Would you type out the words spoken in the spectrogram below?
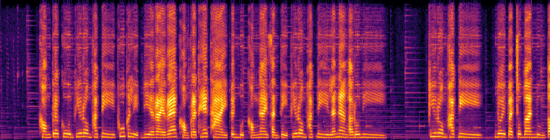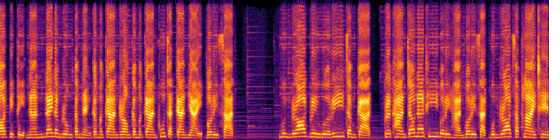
4 ของตระกูลพิรมพักดีผู้ผลิตเบียร์รายแรกของประเทศไทย เป็นบุตรของนายสันติพิรมพักดีและนางอรุณี พิรมพักดี โดยปัจจุบันหนุ่มตอดปิตินั้นได้ดำรงตำแหน่งกรรมการรองกรรมการผู้จัดการใหญ่บริษัท บุญรอดบริเวอรี่จำกัด ประธานเจ้าหน้าที่บริหารบริษัทบุญรอดซัพพลายเชน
